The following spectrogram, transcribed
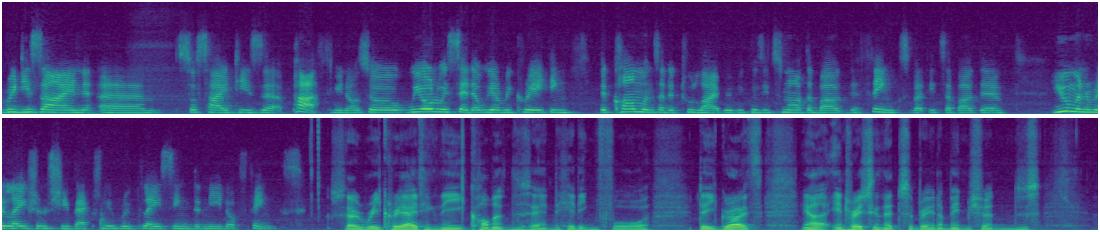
redesign um, society's uh, path you know? So we always say that we are recreating the commons at the Tool library because it's not about the things but it's about the human relationship actually replacing the need of things. So recreating the commons and heading for degrowth. Uh, interesting that sabrina mentions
